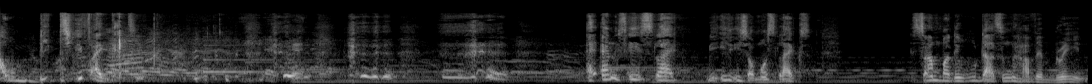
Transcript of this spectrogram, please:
I will beat you if I get you. And it's like, it's almost like somebody who doesn't have a brain.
